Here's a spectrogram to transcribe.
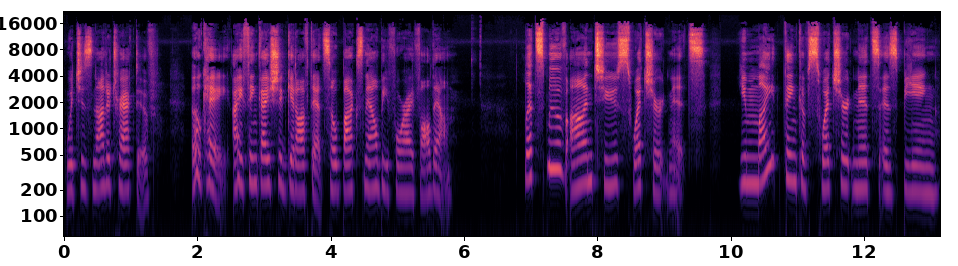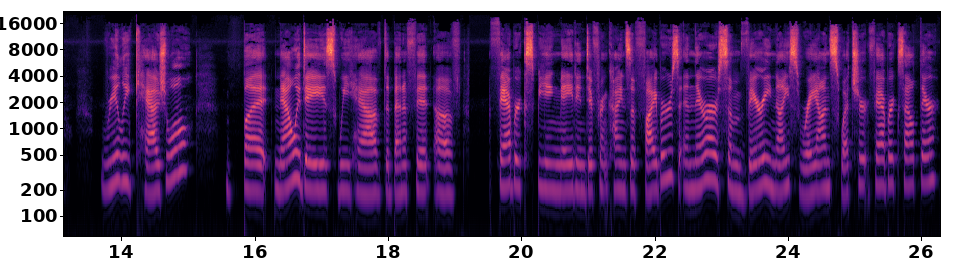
which is not attractive. Okay, I think I should get off that soapbox now before I fall down. Let's move on to sweatshirt knits. You might think of sweatshirt knits as being really casual, but nowadays we have the benefit of fabrics being made in different kinds of fibers, and there are some very nice rayon sweatshirt fabrics out there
